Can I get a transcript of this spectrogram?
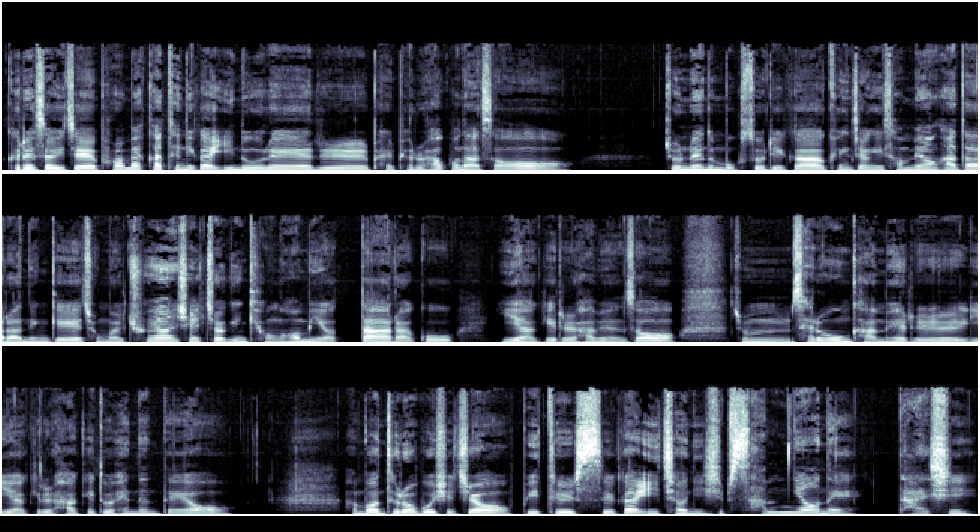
그래서 이제 폴 맥카트니가 이 노래를 발표를 하고 나서 존 레논 목소리가 굉장히 선명하다라는 게 정말 초현실적인 경험이었다라고 이야기를 하면서 좀 새로운 감회를 이야기를 하기도 했는데요. 한번 들어보시죠. 비틀스가 2023년에 다시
